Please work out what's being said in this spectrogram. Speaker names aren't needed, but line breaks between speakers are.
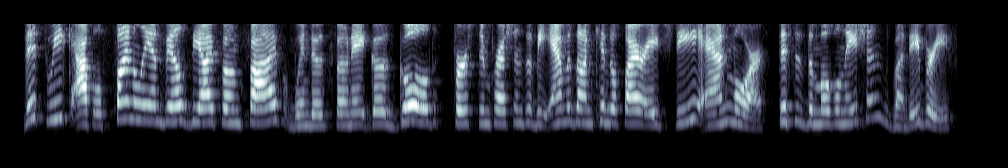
This week, Apple finally unveils the iPhone 5, Windows Phone 8 goes gold, first impressions of the Amazon Kindle Fire HD, and more. This is the Mobile Nation's Monday Brief.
